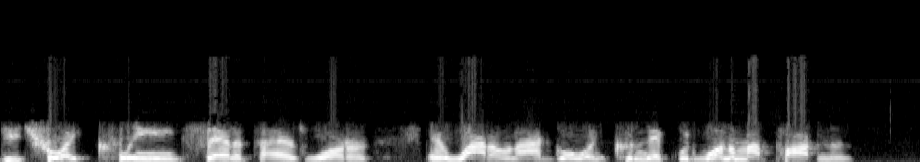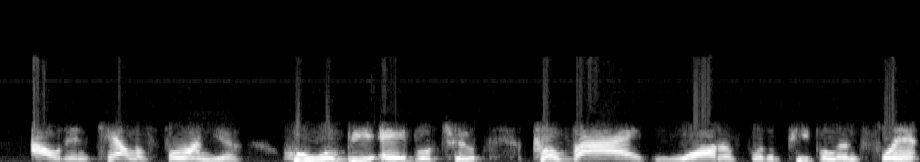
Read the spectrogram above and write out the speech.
Detroit clean, sanitized water, and why don't I go and connect with one of my partners out in California who will be able to provide water for the people in Flint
